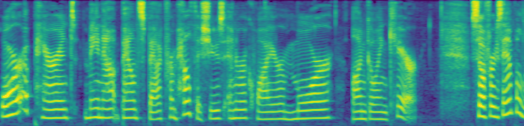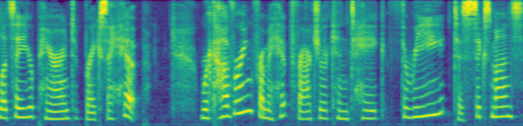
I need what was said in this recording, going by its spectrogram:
Or a parent may not bounce back from health issues and require more ongoing care. So, for example, let's say your parent breaks a hip. Recovering from a hip fracture can take three to six months,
